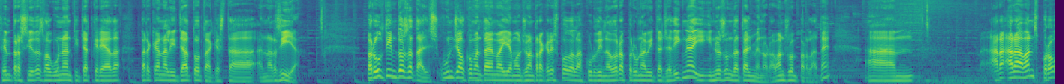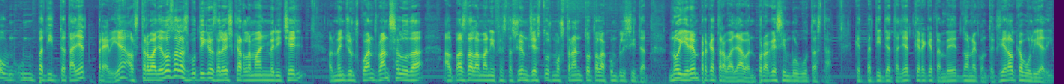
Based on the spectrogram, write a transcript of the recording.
fent pressió des d'alguna entitat creada per canalitzar tota aquesta energia. Per últim, dos detalls. Un ja el comentàvem ahir amb el Joan Recrespo de la coordinadora per un habitatge digne i, i no és un detall menor, abans ho hem parlat. Eh? Um, ara, ara abans, però, un, un petit detallet previ. Eh? Els treballadors de les botigues de l'Eix Carlemany Meritxell, almenys uns quants, van saludar al pas de la manifestació amb gestos mostrant tota la complicitat. No hi eren perquè treballaven, però haguessin volgut estar. Aquest petit detallet crec que també dona context, i era el que volia dir.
